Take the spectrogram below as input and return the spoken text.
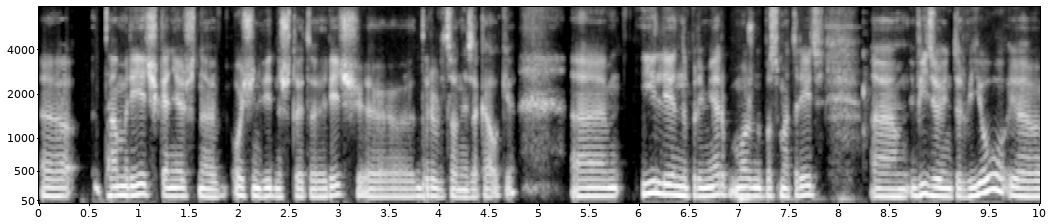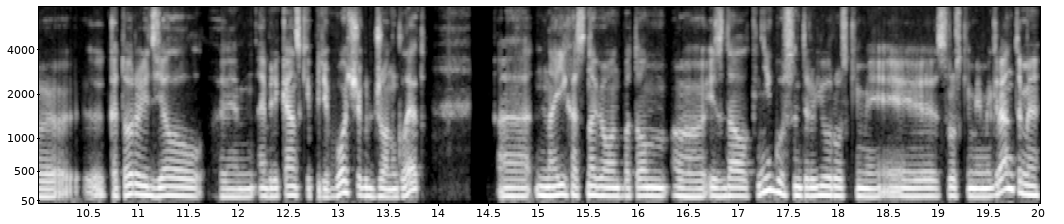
Э, там речь, конечно, очень видно, что это речь э, дореволюционной закалки. Э, или, например, можно посмотреть э, видеоинтервью, э, которое делал э, американский переводчик Джон Глэд. На их основе он потом издал книгу с интервью русскими, с русскими иммигрантами,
